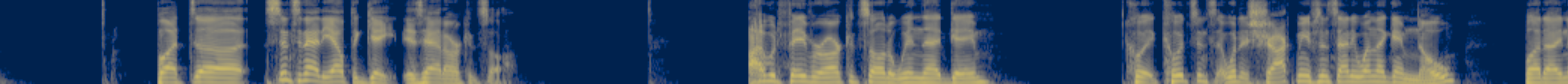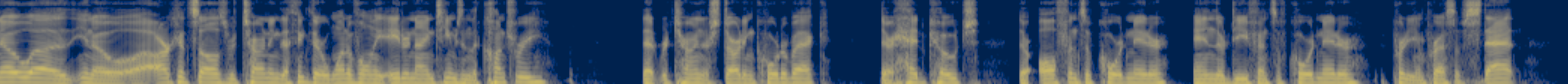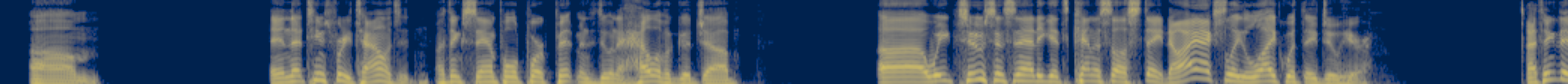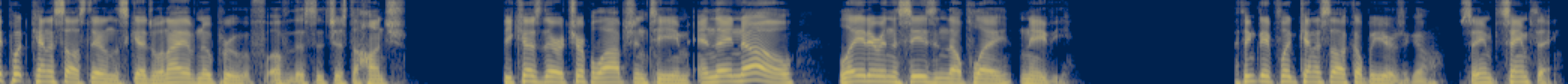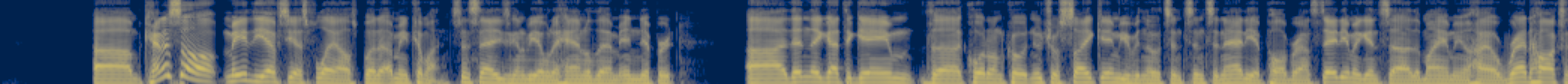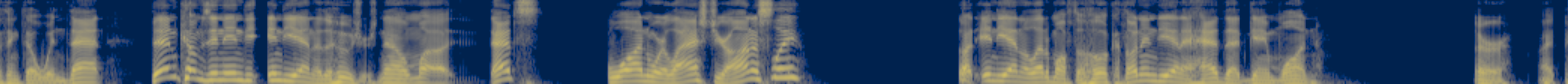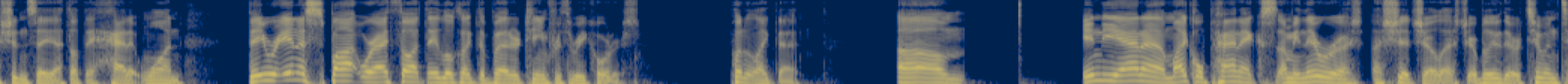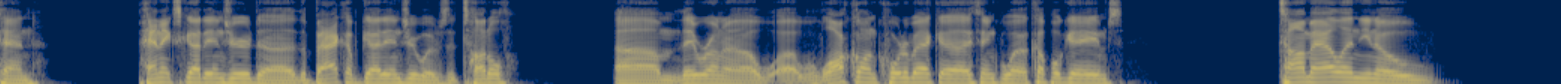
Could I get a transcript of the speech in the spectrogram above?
but uh, Cincinnati out the gate is at Arkansas. I would favor Arkansas to win that game. Could could would it shock me if Cincinnati won that game? No. But I know, uh, you know, uh, Arkansas is returning. I think they're one of only eight or nine teams in the country that return their starting quarterback, their head coach, their offensive coordinator, and their defensive coordinator. Pretty impressive stat. Um, and that team's pretty talented. I think Sam Pulled Pork Pittman's doing a hell of a good job. Uh, week two, Cincinnati gets Kennesaw State. Now, I actually like what they do here. I think they put Kennesaw State on the schedule, and I have no proof of this. It's just a hunch. because they're a triple option team and they know later in the season they'll play Navy. I think they played Kennesaw a couple years ago. Same same thing. Um, Kennesaw made the FCS playoffs, but I mean, come on, Cincinnati's going to be able to handle them in Nippert. Uh, then they got the game, the quote unquote neutral site game, even though it's in Cincinnati at Paul Brown Stadium against uh, the Miami Ohio Redhawks. I think they'll win that. Then comes in Indi- Indiana, the Hoosiers. Now, my, that's one where last year, honestly, I thought Indiana let them off the hook. I thought Indiana had that game won. Or I shouldn't say I thought they had it won. They were in a spot where I thought they looked like the better team for three quarters. Put it like that. Um, Indiana, Michael Penix. I mean, they were a, a, shit show last year. I believe they were two and ten. Penix got injured. Uh, the backup got injured. What was it, Tuttle? Um, they were on a, a walk-on quarterback. Uh, I think a couple games. Tom Allen, you know,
